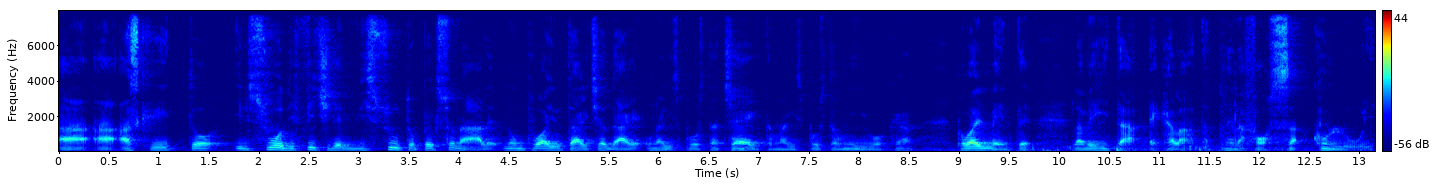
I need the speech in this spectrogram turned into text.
ha, ha, ha scritto il suo difficile vissuto personale non può aiutarci a dare una risposta certa, una risposta univoca. Probabilmente la verità è calata nella fossa con lui,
